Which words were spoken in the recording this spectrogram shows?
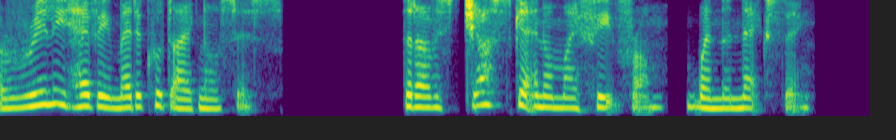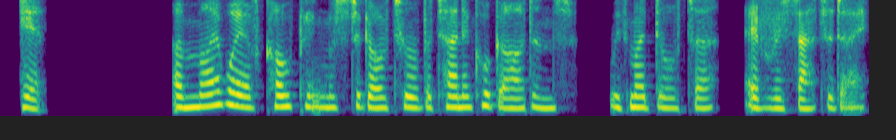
a really heavy medical diagnosis that I was just getting on my feet from when the next thing hit. And my way of coping was to go to a botanical gardens with my daughter every Saturday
